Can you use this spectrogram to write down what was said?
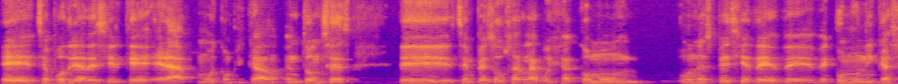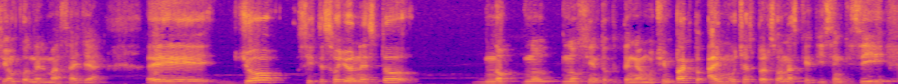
eh, se podría decir que era muy complicado. Entonces se empezó a usar la Ouija como un, una especie de, de comunicación con el más allá. yo, si te soy honesto, no, no, no siento que tenga mucho impacto. Hay muchas personas que dicen que sí,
